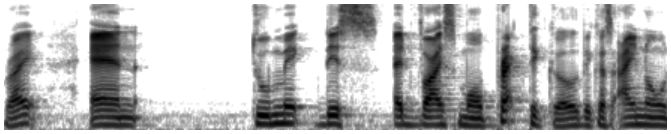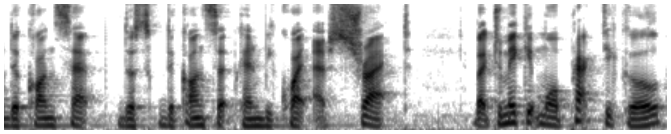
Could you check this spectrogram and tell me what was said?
right? And to make this advice more practical because I know the concept the, the concept can be quite abstract but to make it more practical,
